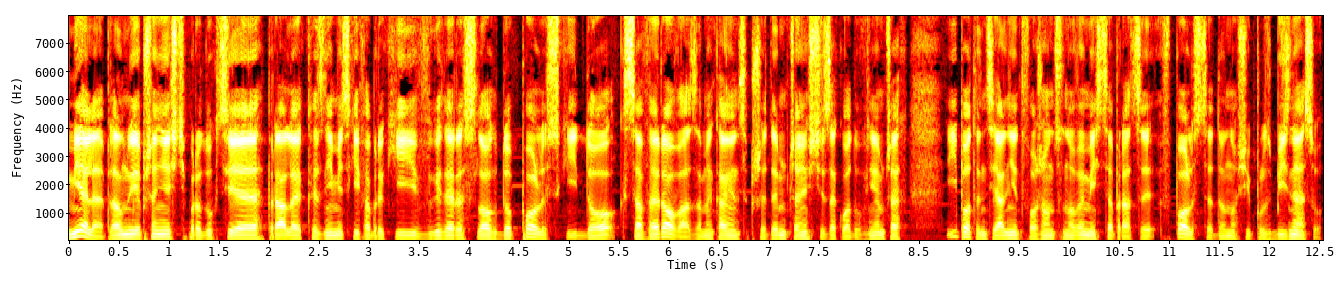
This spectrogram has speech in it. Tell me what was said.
Miele planuje przenieść produkcję pralek z niemieckiej fabryki w Gütersloh do Polski, do Ksawerowa, zamykając przy tym część zakładów w Niemczech i potencjalnie tworząc nowe miejsca pracy w Polsce, donosi Puls Biznesu.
